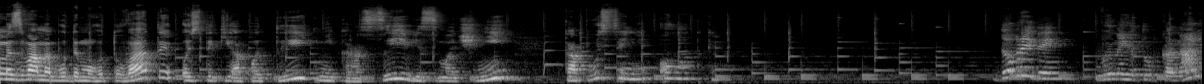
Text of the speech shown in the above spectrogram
ми з вами будемо готувати ось такі апетитні, красиві, смачні капустяні оладки. Добрий день! Ви на Ютуб каналі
